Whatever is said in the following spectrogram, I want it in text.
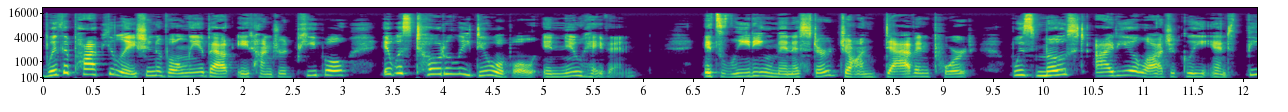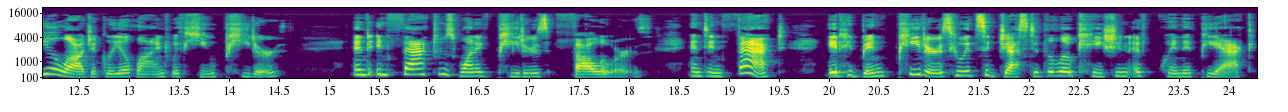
with a population of only about 800 people, it was totally doable in New Haven. Its leading minister, John Davenport, was most ideologically and theologically aligned with Hugh Peters, and in fact was one of Peters' followers. And in fact, it had been Peters who had suggested the location of Quinnipiac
